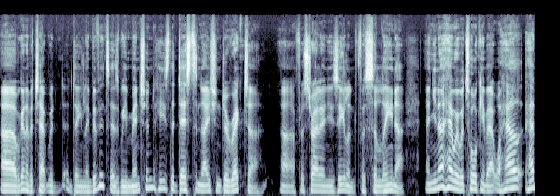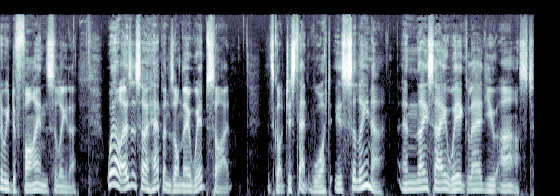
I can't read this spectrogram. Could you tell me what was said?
Uh, we're going to have a chat with Dean Leibowitz, as we mentioned. He's the destination director uh, for Australia and New Zealand for Selina. And you know how we were talking about, well, how, how do we define Selina? Well, as it so happens on their website, it's got just that what is Selina? And they say, we're glad you asked.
